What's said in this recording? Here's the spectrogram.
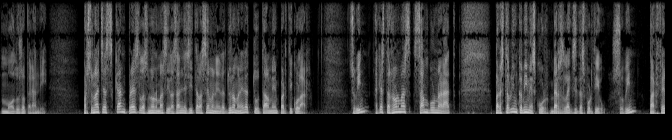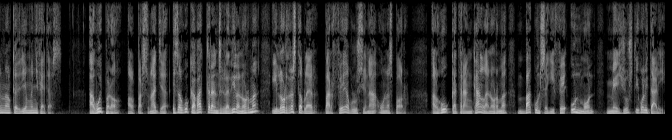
modus operandi. Personatges que han pres les normes i les han llegit a la seva manera d'una manera totalment particular. Sovint, aquestes normes s'han vulnerat per establir un camí més curt vers l'èxit esportiu, sovint per fer-ne el que diríem ganyifetes. Avui, però, el personatge és algú que va transgredir la norma i l'ordre establert per fer evolucionar un esport. Algú que, trencant la norma, va aconseguir fer un món més just i igualitari.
